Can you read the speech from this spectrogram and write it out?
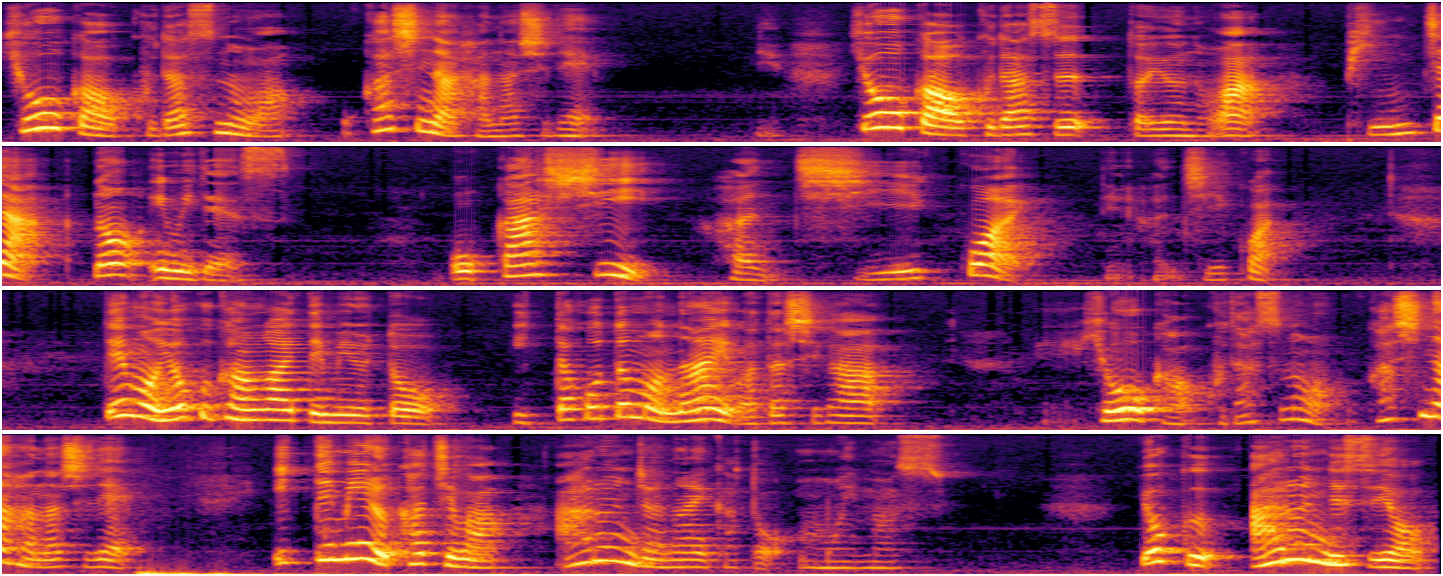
評価を下すのはおかしな話で、評価を下すというのは、評价の意味です。おかしい、很奇怪、很奇怪。でもよく考えてみると、行ったこともない私が評価を下すのはおかしな話で、行ってみる価値はあるんじゃないかと思います。よくあるんですよ。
